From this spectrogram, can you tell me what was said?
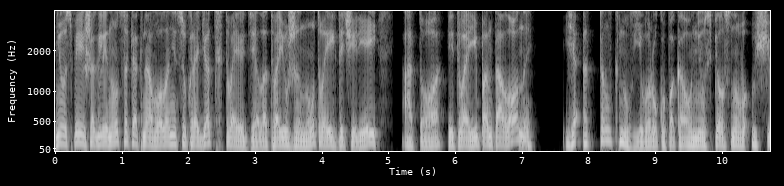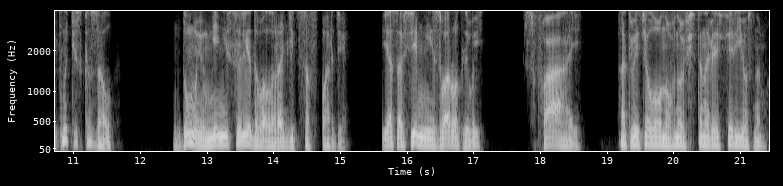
Не успеешь оглянуться, как наволонец украдет твое дело, твою жену, твоих дочерей, а то и твои панталоны. Я оттолкнул его руку, пока он не успел снова ущипнуть, и сказал, «Думаю, мне не следовало родиться в парде. Я совсем не изворотливый. «Сфай», — ответил он, вновь становясь серьезным.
